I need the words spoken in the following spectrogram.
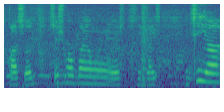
na castle. Search mo pa yung rest guys. And see ya!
